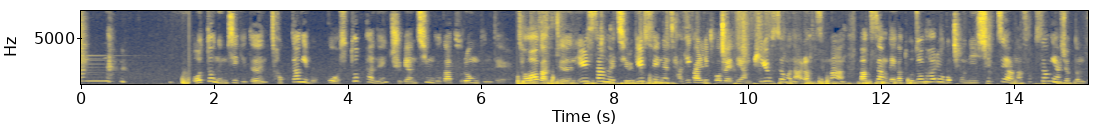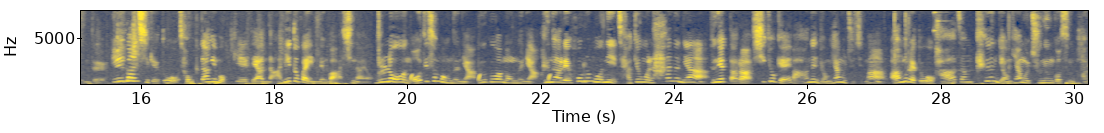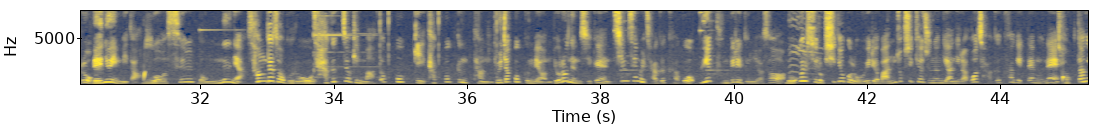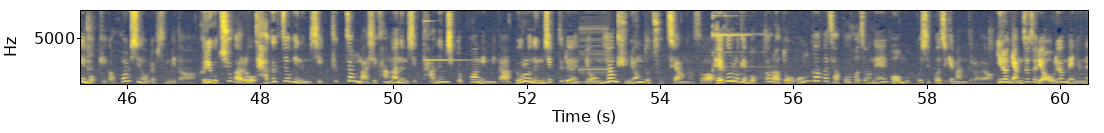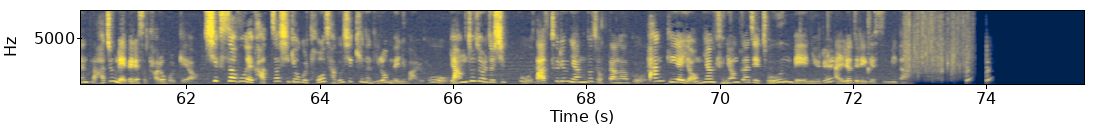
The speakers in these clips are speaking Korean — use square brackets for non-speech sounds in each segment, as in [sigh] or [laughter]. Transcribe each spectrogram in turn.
어떤 음식이든 적당히 먹고 스톱하는 주변 친구가 부러운 분들. 저와 같은 일상을 즐길 수 있는 자기관리법에 대한 필요성은 알았지만 막상 내가 도전하려고 보니 쉽지 않아 속상해 하셨던 분들. 일반식에도 적당히 먹기에 대한 난이도가 있는 거 아시나요? 물론 어디서 먹느냐 누구와 먹느냐 그날의 호르몬이 작용을 하느냐 등에 따라 식욕에 많은 영향을 주지만 아무래도 가장 큰 영향을 주는 것은 바로 메뉴입니다. 무엇 을 먹느냐. 상대적으로 자극적인 맛. 떡볶이, 닭볶음탕, 불닭볶음면. 이런 음식은 침샘을 자극하고 위에 분비를 늘려서 먹을수록 식욕을 오히려 만족시켜주는 게 아니라 더 자극하기 때문에 적당히 먹기가 훨씬 어렵습니다. 그리고 추가로 자극적인 음식, 특정 맛이 강한 음식, 단 음식도 포함입니다. 이런 음식들은 영양 균형도 좋지 않아서 배부르게 먹더라도 뭔가가 자꾸 허전해 더 먹고 싶어지게 만들어요. 이런 양 조절이 어려운 메뉴는 나중 레벨에서 다뤄볼게요. 식사 후에 가짜 식욕을 더 자극시키는 이런 메뉴 말고 양 조절도 쉽고 나트륨 양도 적당하고 한 끼에 영양 균형까지 좋은 메뉴를 알려드리겠습니다.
